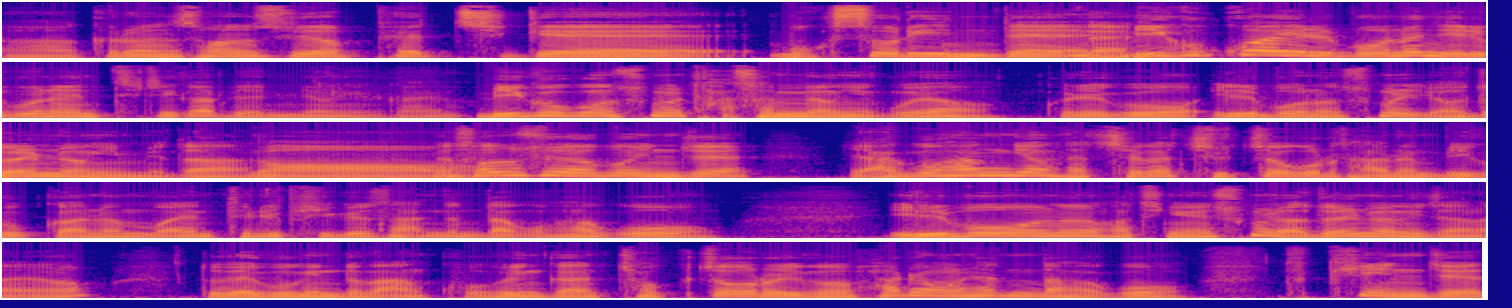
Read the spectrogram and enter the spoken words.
어, 그런 선수협회 측의 목소리인데 네. 미국과 일본은 1군 엔트리가 몇 명인가요? 미국은 25명이고요. 그리고 일본은 28명입니다. 어. 선수협은 이제 야구 환경 자체가 질적으로 다른 미국과는 뭐 엔트리 비교해서 안 된다고 하고 일본은 같은 경우에 28명이잖아요. 또 외국인도 많고 그러니까 적극적으로 이걸 활용을 된다 하고 특히 이제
